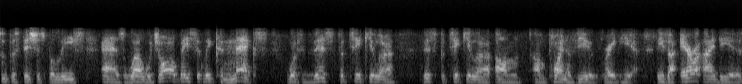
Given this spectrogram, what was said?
superstitious beliefs as well, which all basically connects with this particular this particular um, um, point of view right here. These are error ideas,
